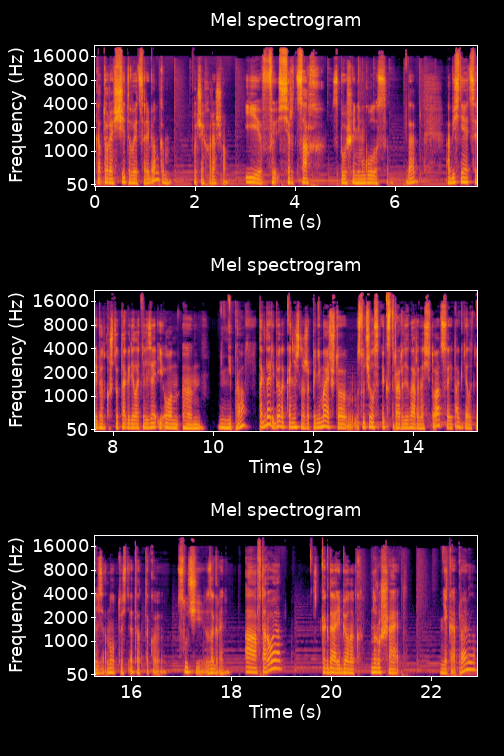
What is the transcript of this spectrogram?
которая считывается ребенком очень хорошо. И в сердцах с повышением голоса, да, объясняется ребенку, что так делать нельзя, и он эм, не прав, тогда ребенок, конечно же, понимает, что случилась экстраординарная ситуация, и так делать нельзя. Ну, то есть это такой случай за гранью. А второе, когда ребенок нарушает некое правило,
